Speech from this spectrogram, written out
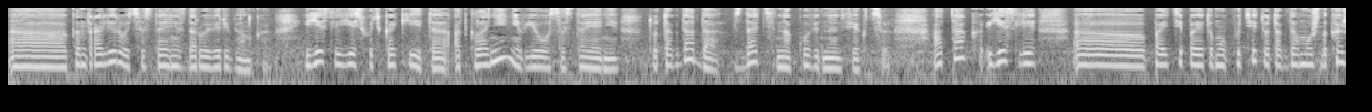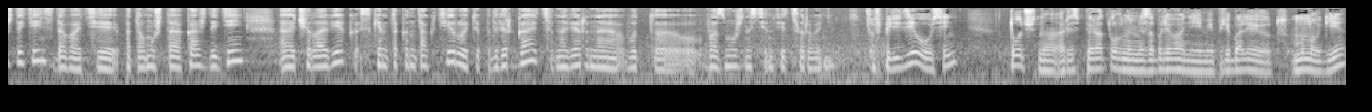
э, контролировать состояние здоровья ребенка. Если есть хоть какие-то отклонения в его состоянии, то тогда да, сдать на ковидную инфекцию. А так, если э, пойти по этому пути, то тогда можно каждый день сдавать, э, потому что каждый день человек с кем-то контактирует и подвергается, наверное, вот возможности инфекции инфицирования. Впереди осень точно респираторными заболеваниями переболеют многие.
